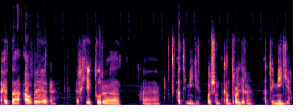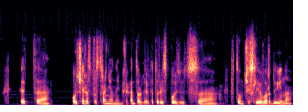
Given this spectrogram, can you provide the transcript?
Это AVR, архитектура э, от Amiga. В общем, контроллеры от Amiga. Это очень распространенные микроконтроллеры, которые используются в том числе в Arduino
